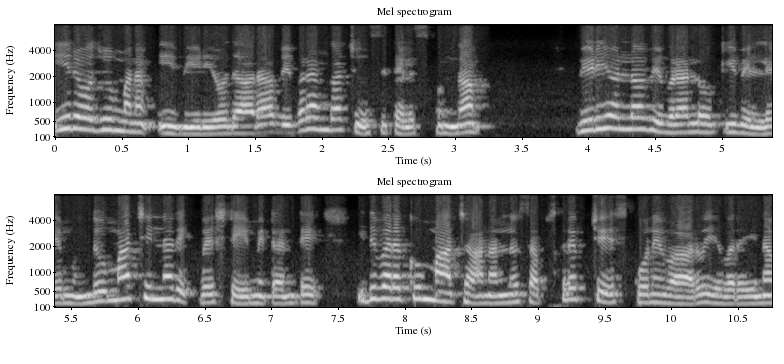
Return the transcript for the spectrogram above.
ఈ రోజు మనం ఈ వీడియో ద్వారా వివరంగా చూసి తెలుసుకుందాం. వీడియోల్లో వివరాల్లోకి వెళ్ళే ముందు మా చిన్న రిక్వెస్ట్ ఏమిటంటే ఇదివరకు మా ఛానల్ను సబ్స్క్రైబ్ చేసుకునే వారు ఎవరైనా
